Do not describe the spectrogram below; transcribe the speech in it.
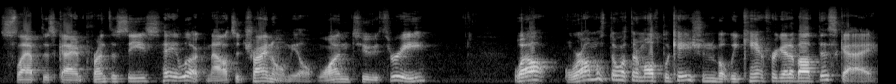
Slap this guy in parentheses. Hey, look, now it's a trinomial. 1, 2, 3. Well, we're almost done with our multiplication, but we can't forget about this guy.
